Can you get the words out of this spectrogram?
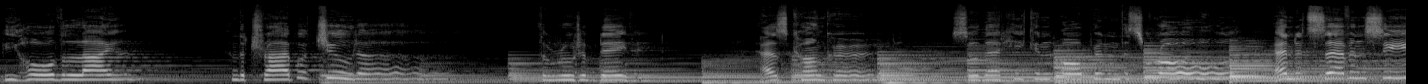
Behold the lion and the tribe of Judah, the root of David, has conquered so that he can open the scroll and its seven seals.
